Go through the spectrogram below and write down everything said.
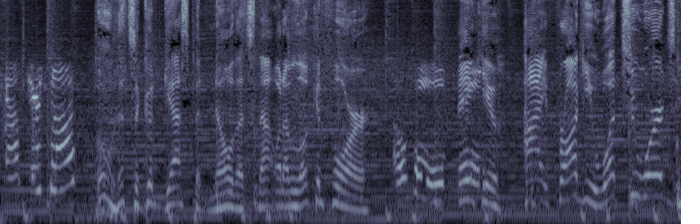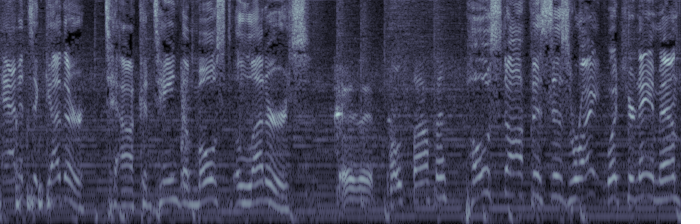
Aftershock? Oh, that's a good guess, but no, that's not what I'm looking for. Okay. Thank you. Hi, Froggy. What two words added together t- uh, contain the most letters? Is it post office? Post office is right. What's your name, man?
